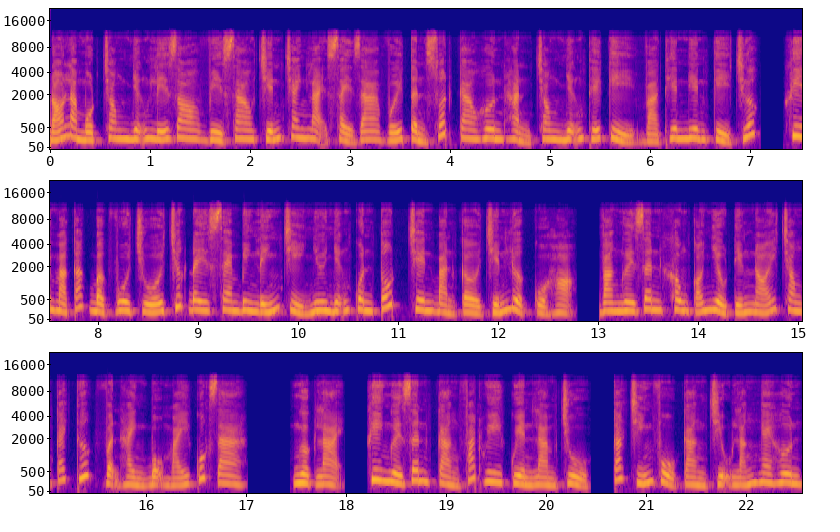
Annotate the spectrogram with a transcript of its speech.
Đó là một trong những lý do vì sao chiến tranh lại xảy ra với tần suất cao hơn hẳn trong những thế kỷ và thiên niên kỷ trước, khi mà các bậc vua chúa trước đây xem binh lính chỉ như những quân tốt trên bàn cờ chiến lược của họ và người dân không có nhiều tiếng nói trong cách thức vận hành bộ máy quốc gia. Ngược lại, khi người dân càng phát huy quyền làm chủ, các chính phủ càng chịu lắng nghe hơn,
